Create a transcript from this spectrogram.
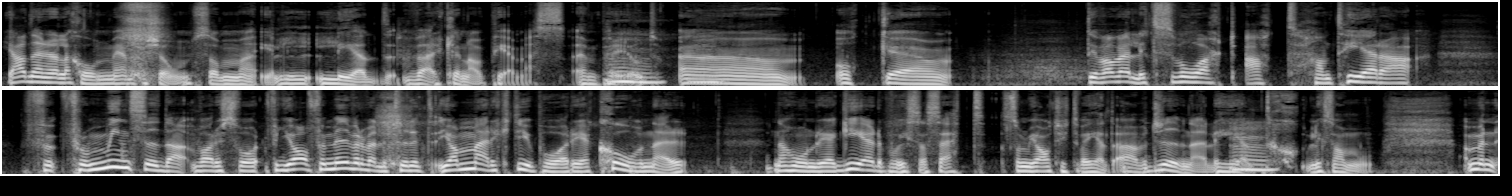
jag hade en relation med en person som led verkligen av PMS en period. Eh, och eh, det var väldigt svårt att hantera för, från min sida var det svårt, för, jag, för mig var det väldigt tydligt, jag märkte ju på reaktioner när hon reagerade på vissa sätt som jag tyckte var helt överdrivna eller helt liksom, ja, men,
